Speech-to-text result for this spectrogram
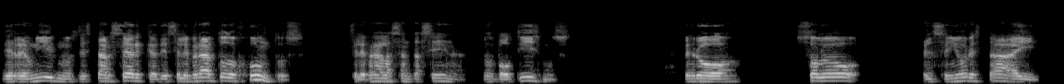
de reunirnos, de estar cerca, de celebrar todos juntos, celebrar la Santa Cena, los bautismos. Pero solo el Señor está ahí,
